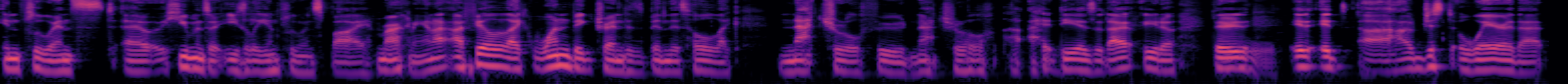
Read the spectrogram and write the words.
influenced. Uh, humans are easily influenced by marketing, and I, I feel like one big trend has been this whole like natural food, natural ideas. And I, you know, there, it, it uh, I'm just aware that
